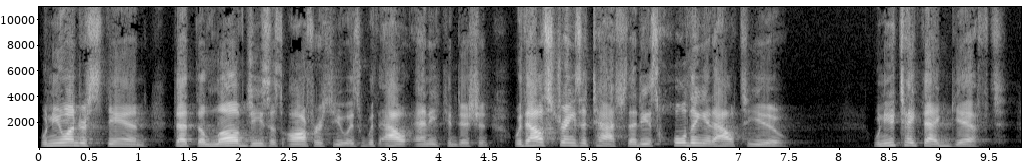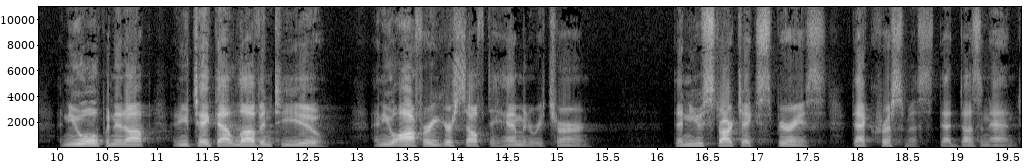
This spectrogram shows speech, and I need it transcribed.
when you understand that the love Jesus offers you is without any condition, without strings attached, that He is holding it out to you, when you take that gift and you open it up and you take that love into you and you offer yourself to Him in return, then you start to experience that Christmas that doesn't end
